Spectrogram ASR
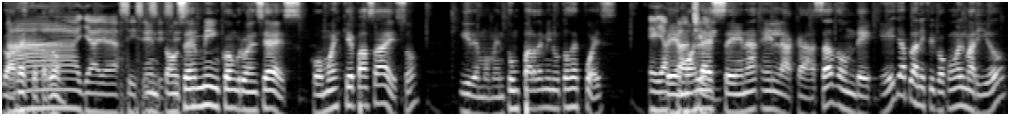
Lo arreste, perdón. Ah, ya, ya, sí, sí, Entonces sí. mi incongruencia es, ¿cómo es que pasa eso? Y de momento un par de minutos después, Ella vemos la escena en la casa donde ella planificó con el marido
